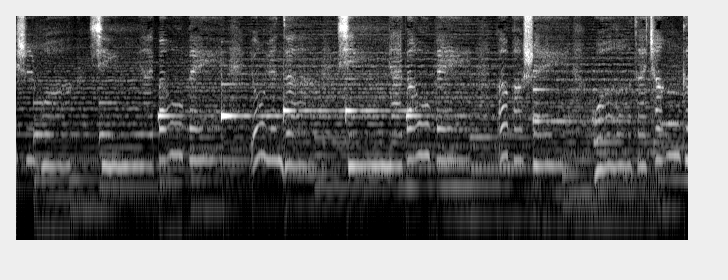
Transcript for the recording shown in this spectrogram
你是我心爱宝贝永远的心爱宝贝。宝宝睡我在唱歌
